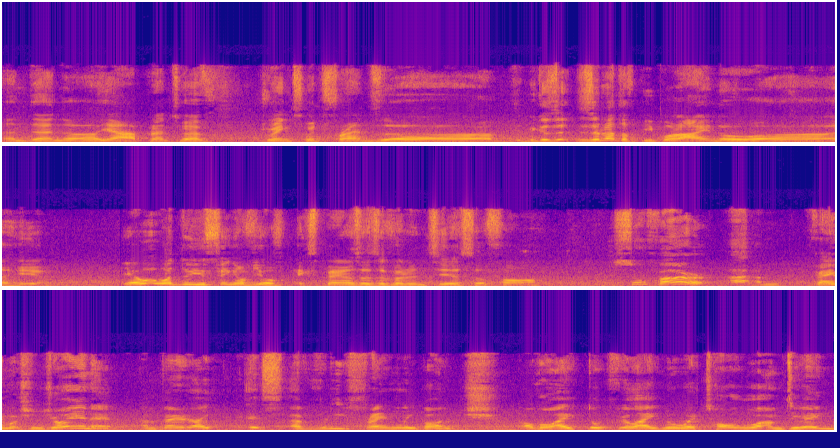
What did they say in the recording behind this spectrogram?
and then uh, yeah, I plan to have drinks with friends uh, because there's a lot of people I know uh, here. Yeah, what do you think of your experience as a volunteer so far? So far, I'm very much enjoying it. I'm very like it's a really friendly bunch. Although I don't feel I know at all what I'm doing,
